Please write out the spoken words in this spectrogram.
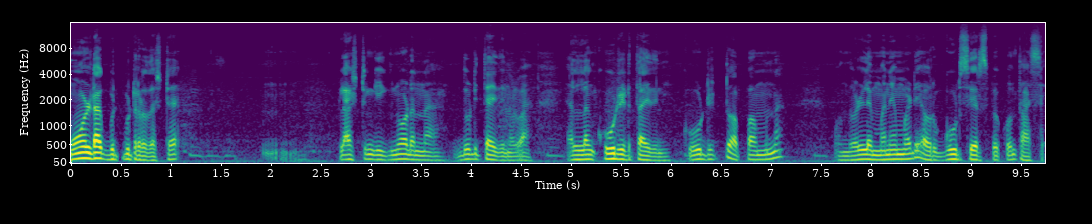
ಮೋಲ್ಡಾಗಿ ಬಿಟ್ಬಿಟ್ಟಿರೋದಷ್ಟೇ. ಪ್ಲಾಸ್ಟಿಂಗ್ ಈಗ ನೋಡೋಣ ದುಡಿತಾ ಇದ್ದೀನಲ್ವ ಎಲ್ಲ ಕೂಡಿಡ್ತಾ ಇದ್ದೀನಿ ಕೂಡಿಟ್ಟು ಅಪ್ಪ ಅಮ್ಮನ ಒಂದೊಳ್ಳೆ ಮನೆ ಮಾಡಿ ಅವ್ರಿಗೆ ಗೂಡು ಸೇರಿಸ್ಬೇಕು ಅಂತ ಆಸೆ.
